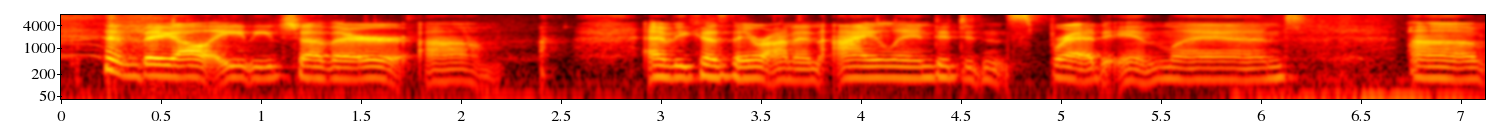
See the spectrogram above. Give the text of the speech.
and they all ate each other. Um, and because they were on an island, it didn't spread inland. Um,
